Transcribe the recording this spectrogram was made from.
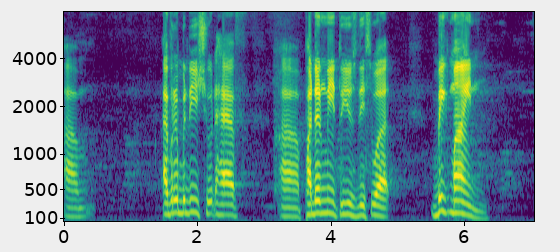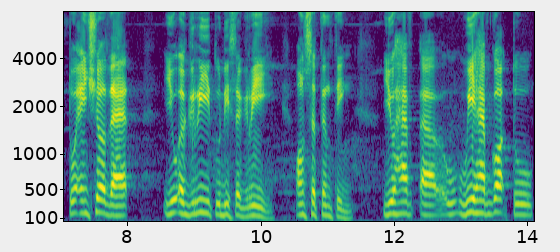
um, everybody should have, uh, pardon me to use this word, big mind to ensure that you agree to disagree on certain things. You have, uh, we have got to,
